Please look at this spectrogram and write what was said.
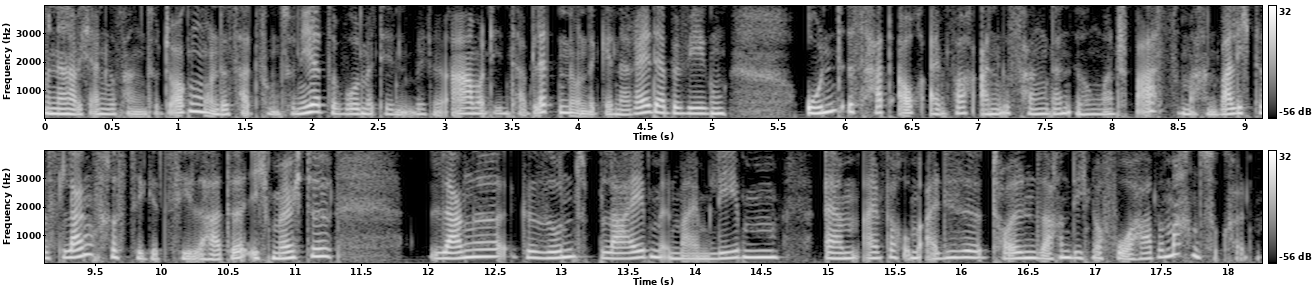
Und dann habe ich angefangen zu joggen und es hat funktioniert, sowohl mit, den, mit dem Arm und den Tabletten und generell der Bewegung. Und es hat auch einfach angefangen, dann irgendwann Spaß zu machen, weil ich das langfristige Ziel hatte. Ich möchte lange gesund bleiben in meinem Leben, ähm, einfach um all diese tollen Sachen, die ich noch vorhabe, machen zu können.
